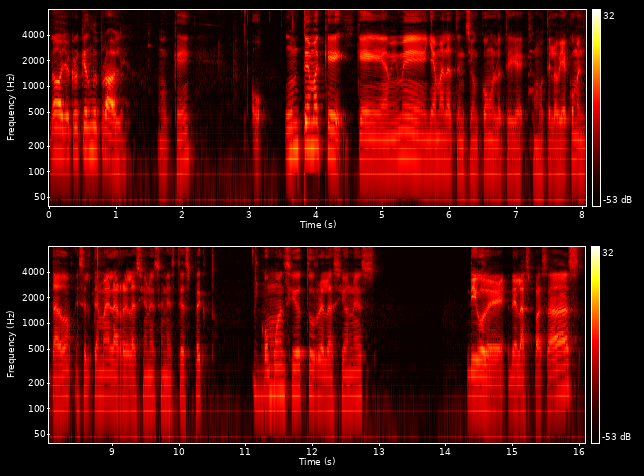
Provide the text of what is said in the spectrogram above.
no, yo creo que es muy probable. Ok un tema que, que, a mí me llama la atención, como, lo te, como te lo había comentado, es el tema de las relaciones en este aspecto. ¿Cómo han sido tus relaciones, digo, de, de, las pasadas?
